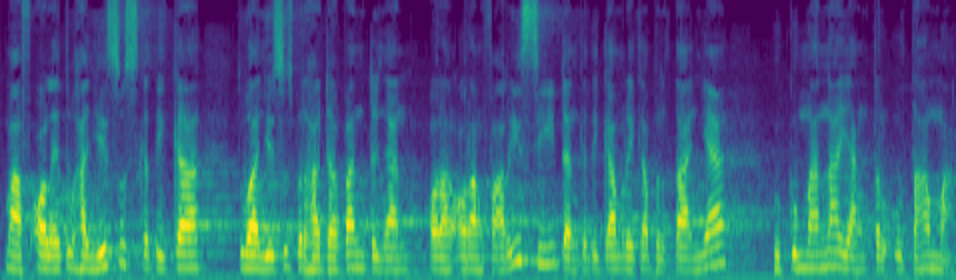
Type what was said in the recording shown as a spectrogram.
Maaf oleh Tuhan Yesus ketika Tuhan Yesus berhadapan dengan orang-orang Farisi dan ketika mereka bertanya hukum mana yang terutama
